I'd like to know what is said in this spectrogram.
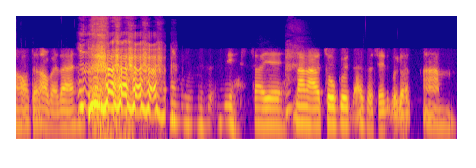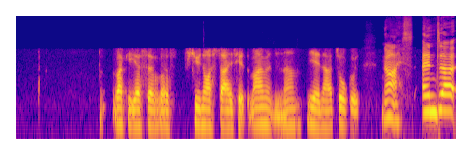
Oh, I don't know about that. yeah, so yeah, no, no, it's all good. As I said, we got um, lucky I said we've got a few nice days here at the moment, and um, yeah, no, it's all good. nice. And uh,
